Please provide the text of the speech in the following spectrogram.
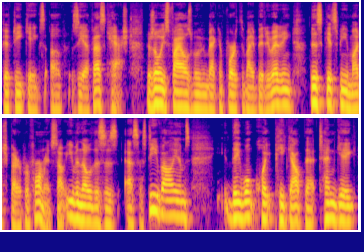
50 gigs of ZFS cache. There's always files moving back and forth in my video editing. This gets me much better performance. Now, even though this is SSD volumes, they won't quite peak out that 10 gig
